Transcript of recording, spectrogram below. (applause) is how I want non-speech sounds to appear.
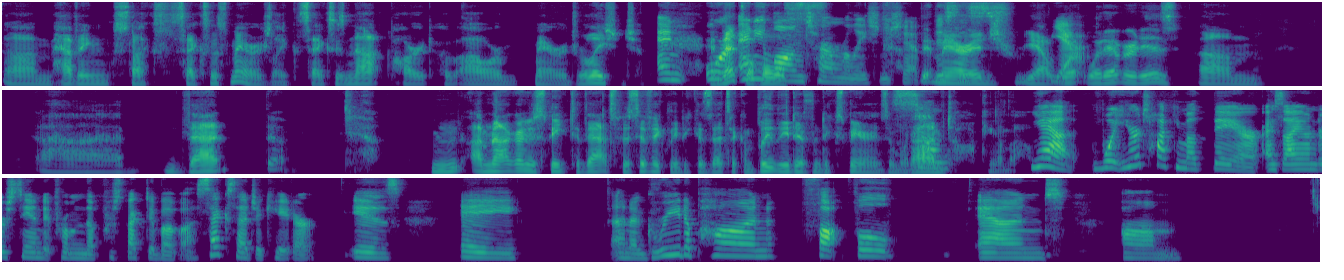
um, having sex, sexless marriage. Like sex is not part of our marriage relationship. And And or that's a any whole long-term relationship. This is- marriage, yeah, yeah. wha- whatever it is, um, uh, that. N- I'm not going to speak to that specifically because that's a completely different experience than what I'm So- talking about. yeah, what you're talking about there, as I understand it from the perspective of a sex educator, is a an agreed upon, thoughtful, and um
